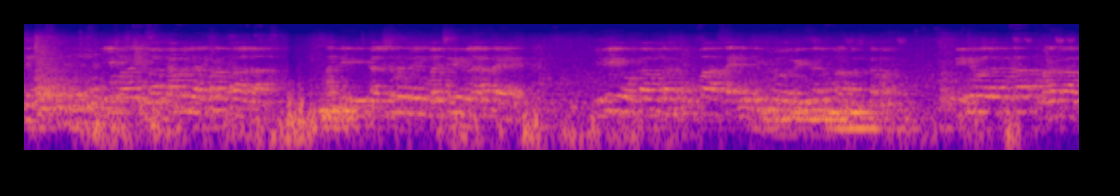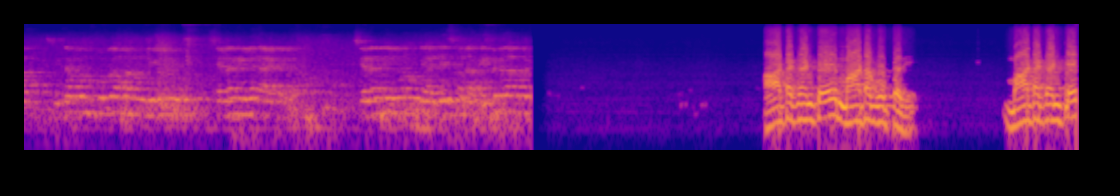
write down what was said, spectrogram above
ఈ మన ఈ బతుకమ్మలు అది కలిసిన మంచినీళ్ళు లేకపోతే ఇది ఒక ఒక గొప్ప సైంటిఫిక్ రీజన్ మన బతుకమ్మ దీనివల్ల కూడా మనకు ఇంతకు ఇంతకుముందు పూర్వం మనం నీళ్ళు చెల్ల నీళ్ళు తాగలేదు చెల్ల నీళ్ళు అది చేసుకున్నాం ఎందుకు ఆట కంటే మాట గొప్పది. మాట కంటే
